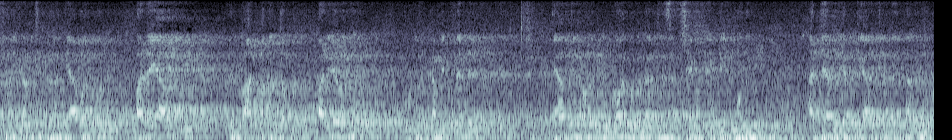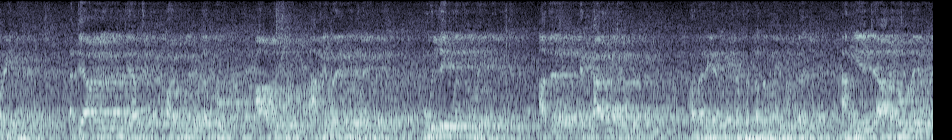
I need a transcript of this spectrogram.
ചൂണ്ടിക്കാണിച്ചിട്ട് അധ്യാപകർക്കും പഴയ ഒരു ഒരു ആത്മബന്ധം പഴയ ഒരു ഒരു കമ്മിറ്റ്മെന്റ് വിദ്യാർത്ഥികളോട് ഉണ്ടോ എന്നുള്ള കാര്യത്തിൽ സംശയമുണ്ടെങ്കിൽ പോലും അധ്യാപക വിദ്യാർത്ഥികൾ എന്താണെന്ന് പറയുന്നത് അധ്യാപക വിദ്യാർത്ഥികൾക്ക് പകർന്നു ആ ഒരു അറിവ് എന്ന് പറയുന്നത് മൂല്യങ്ങൾ എന്ന് അത് എക്കാലത്തും വളരെയേറെ വിലപ്പെട്ടതെന്ന് ഞങ്ങളുടെ അങ്ങേയറ്റ ആദരവോടെയാണ്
